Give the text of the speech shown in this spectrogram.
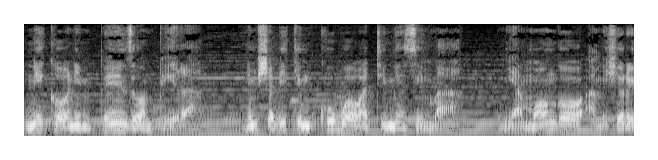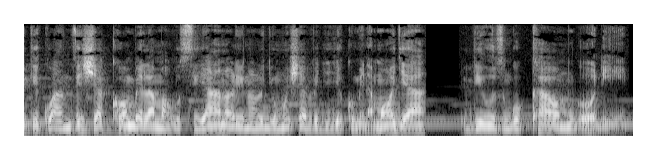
Niko ni mpenzi wa mpira. Ni mshabiki mkubwa wa timu ya Simba. Nyamongo ameshiriki kuanzisha kombe la mahusiano linalojumuisha vijiji 11 viuzungukao mgodi.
